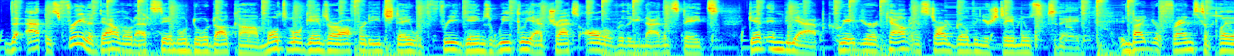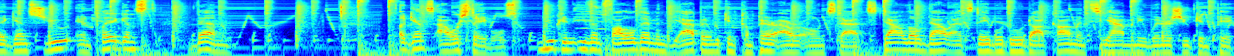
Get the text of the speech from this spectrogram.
the app is free to download at stableduel.com. Multiple games are offered each day with free games weekly at tracks all over the United States. Get in the app, create your account, and start building your stables today. Invite your friends to play against you and play against them against our stables. You can even follow them in the app and we can compare our own stats. Download now at stableduel.com and see how many winners you can pick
